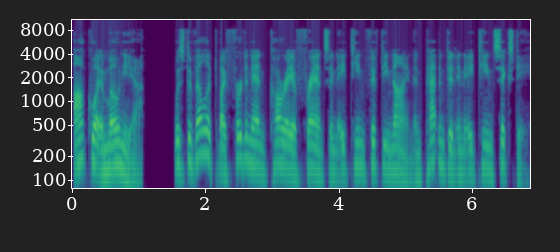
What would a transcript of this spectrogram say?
aqua ammonia was developed by Ferdinand Carré of France in 1859 and patented in 1860.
